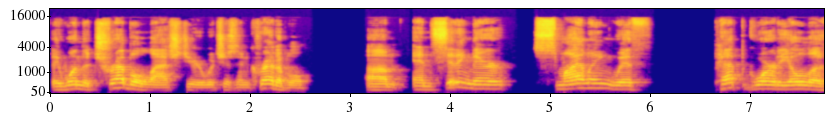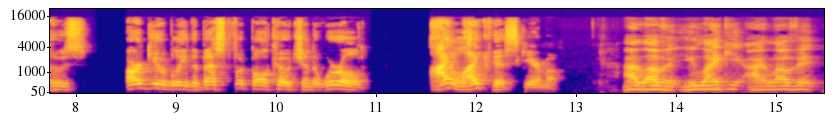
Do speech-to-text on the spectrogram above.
They won the treble last year, which is incredible. Um, and sitting there smiling with Pep Guardiola, who's arguably the best football coach in the world. I like this, Guillermo. I love it. You like it. I love it.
